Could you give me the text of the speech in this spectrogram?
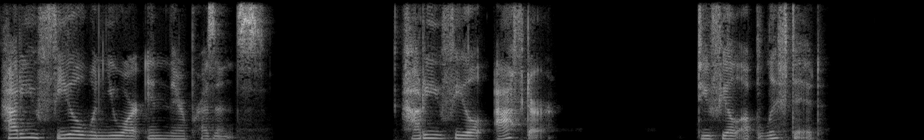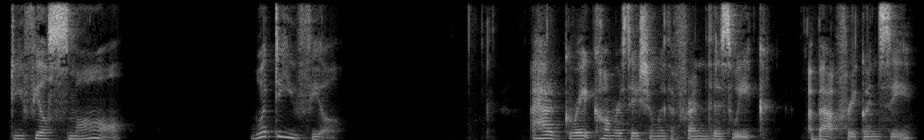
How do you feel when you are in their presence? How do you feel after? Do you feel uplifted? Do you feel small? What do you feel? I had a great conversation with a friend this week about frequency.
